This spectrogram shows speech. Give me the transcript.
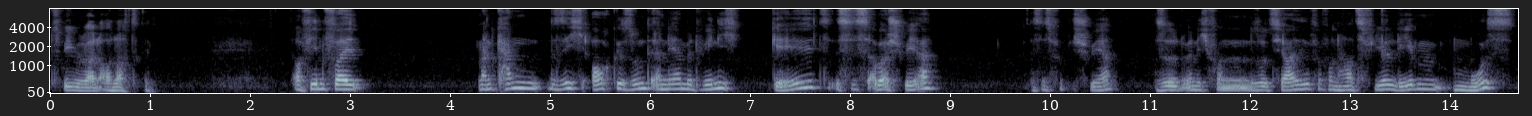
Zwiebeln waren auch noch drin. Auf jeden Fall, man kann sich auch gesund ernähren mit wenig Geld. Es ist aber schwer. Es ist wirklich schwer. Also wenn ich von Sozialhilfe, von Hartz IV leben muss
